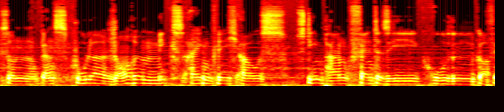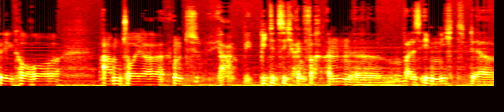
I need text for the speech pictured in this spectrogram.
so ein ganz cooler Genre-Mix eigentlich aus Steampunk, Fantasy, Grusel, Gothic, Horror, Abenteuer und ja, bietet sich einfach an, äh, weil es eben nicht der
